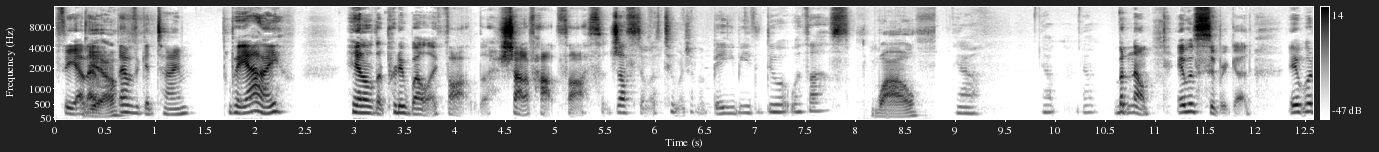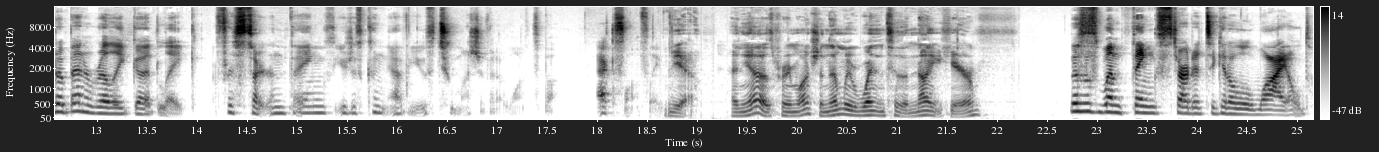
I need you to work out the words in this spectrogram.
so yeah, that, Yeah. that was a good time. But yeah, I handled it pretty well, I thought, with a shot of hot sauce. Justin was too much of a baby to do it with us. Wow. Yeah. Yep. Yep. But no, it was super good. It would have been really good, like for certain things. You just couldn't have used too much of it at once. But excellent flavor. Yeah, and yeah, that's pretty much. And then we went into the night here. This is when things started to get a little wild.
